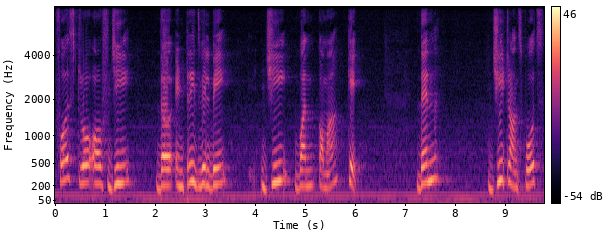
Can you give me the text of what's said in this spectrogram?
First row of G, the entries will be G 1 comma k. Then G transpose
